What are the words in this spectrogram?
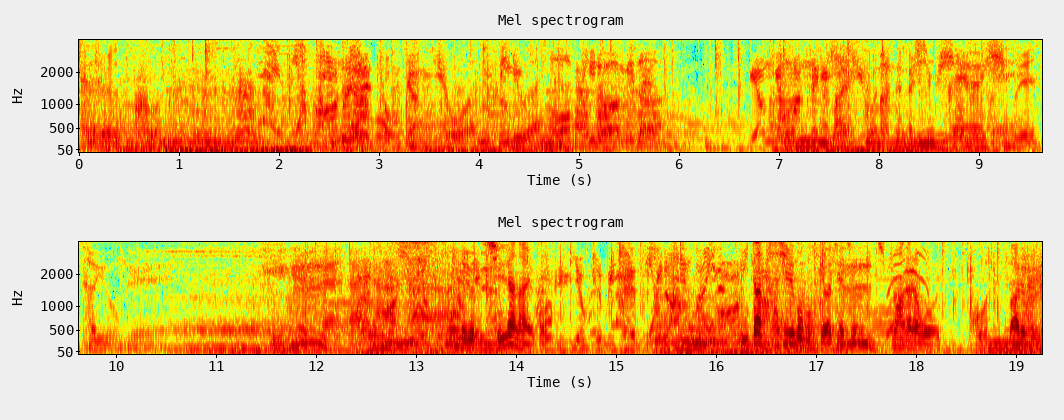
그렇군. 명령만 내리십시오. 힘을 사용해. 근데 이거 질려나, 이거? 이따 다시 읽어볼게요. 제가 지금 집중하느라고 말을 못?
